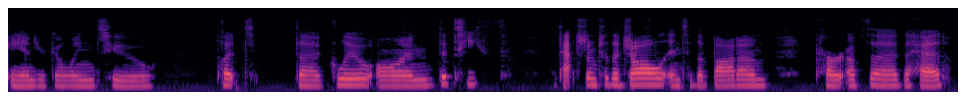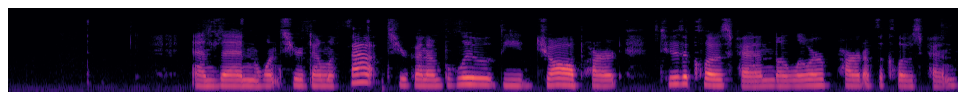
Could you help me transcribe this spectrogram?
and you're going to put the glue on the teeth, attach them to the jaw and to the bottom part of the, the head. And then once you're done with that, you're going to glue the jaw part to the clothespin, the lower part of the clothespin.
